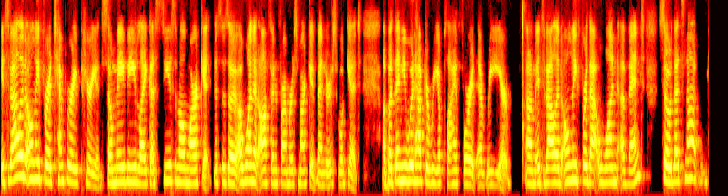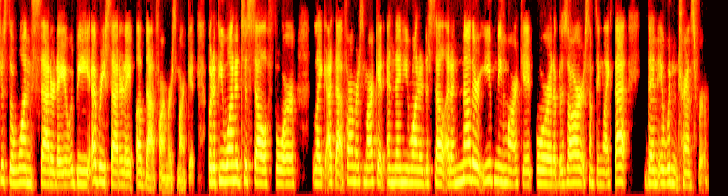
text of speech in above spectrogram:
It's valid only for a temporary period. So maybe like a seasonal market. This is a, a one that often farmers market vendors will get, uh, but then you would have to reapply for it every year. Um, it's valid only for that one event. So that's not just the one Saturday, it would be every Saturday of that farmer's market. But if you wanted to sell for like at that farmer's market and then you wanted to sell at another evening market or at a bazaar or something like that, then it wouldn't transfer.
